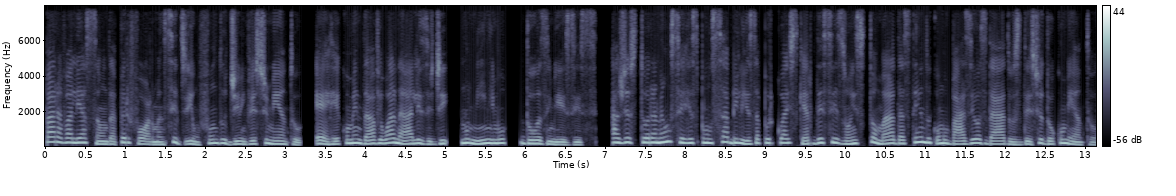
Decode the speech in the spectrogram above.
Para avaliação da performance de um fundo de investimento, é recomendável a análise de, no mínimo, 12 meses. A gestora não se responsabiliza por quaisquer decisões tomadas tendo como base os dados deste documento.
